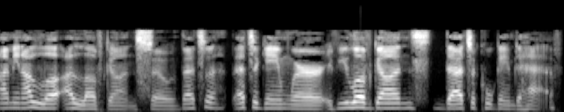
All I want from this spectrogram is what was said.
I mean, I love I love guns. So that's a that's a game where if you love guns, that's a cool game to have.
